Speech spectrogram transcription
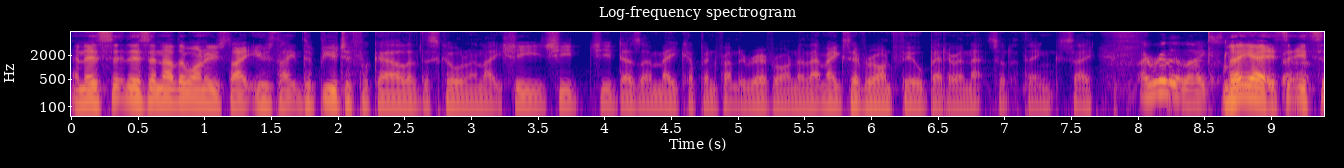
and there's there's another one who's like who's like the beautiful girl of the school, and like she she she does her makeup in front of everyone, and that makes everyone feel better and that sort of thing. So I really like. But yeah, it's it's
